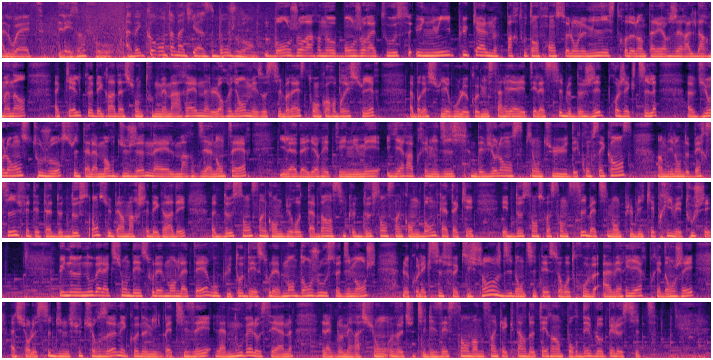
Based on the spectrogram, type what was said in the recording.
Alouette, les infos. Avec Corentin Mathias, bonjour. Bonjour Arnaud, bonjour à tous. Une nuit plus calme partout en France selon le ministre de l'Intérieur Gérald Darmanin. Quelques dégradations tout de même à Rennes, Lorient, mais aussi Brest ou encore Bressuire. À Bressuire où le commissariat a été la cible de jets de projectiles. Violence toujours suite à la mort du jeune Naël mardi à Nanterre. Il a d'ailleurs été inhumé hier après-midi. Des violences qui ont eu des conséquences. Un bilan de Bercy fait état de 200 supermarchés dégradés, 250 50 bureaux de tabac ainsi que 250 banques attaquées et 266 bâtiments publics et privés touchés. Une nouvelle action des soulèvements de la Terre, ou plutôt des soulèvements d'Anjou ce dimanche. Le collectif qui change d'identité se retrouve à Verrières, près d'Angers, sur le site d'une future zone économique baptisée la Nouvelle Océane. L'agglomération veut utiliser 125 hectares de terrain pour développer le site.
